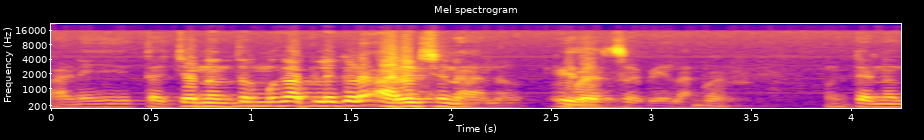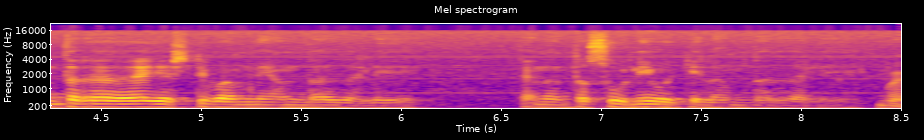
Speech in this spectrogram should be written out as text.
आणि त्याच्यानंतर मग आपल्याकडे आरक्षण आलं विधानसभेला. मग त्यानंतर एस टी बामणे आमदार झाले. त्यानंतर सोनी वकील आमदार झाले.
